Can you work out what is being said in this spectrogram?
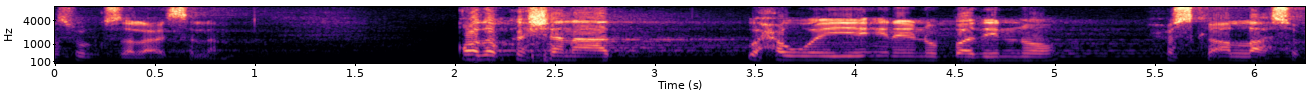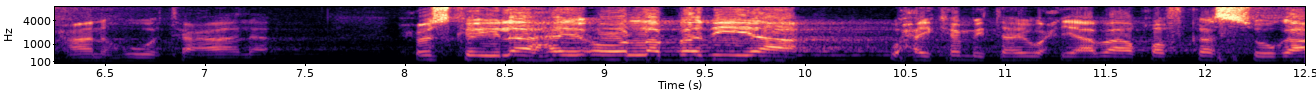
rasuulku sal ly slam qodobka shanaad waxa weeye inaynu badinno xuska allah subxaanahu wa tacaala xuska ilaahay oo la badiyaa waxay ka mid tahay waxyaabaha qofka suga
